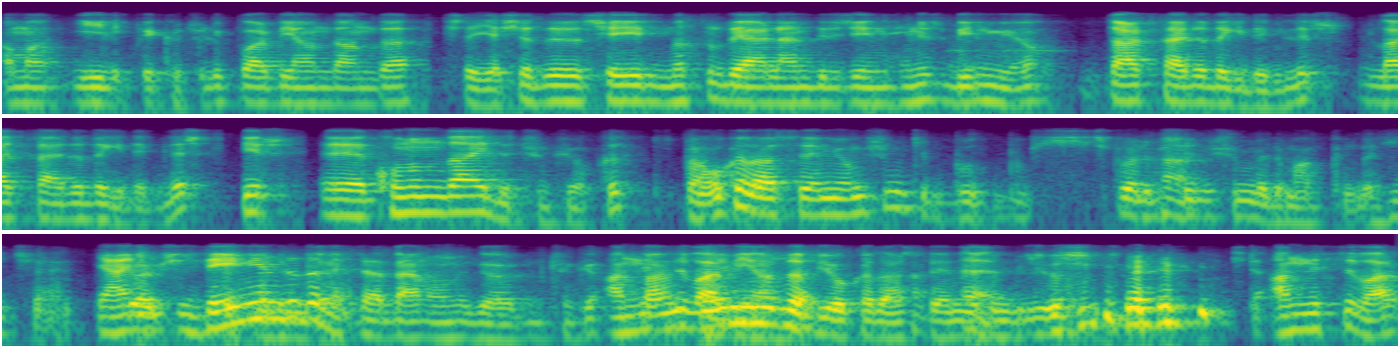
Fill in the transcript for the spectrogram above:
ama iyilik ve kötülük var bir yandan da. İşte yaşadığı şeyi nasıl değerlendireceğini henüz bilmiyor. Dark Side'a da gidebilir, Light Side'a da gidebilir. Bir e, konumdaydı çünkü o kız. Ben o kadar sevmiyormuşum ki bu, bu hiç böyle bir Ha. şey düşünmedim hakkında hiç yani. Yani Böyle bir şey Damien'da hissetmedim da yani. mesela ben onu gördüm. Çünkü annesi ben var bir yandan. da bir o kadar sevmedim Evet. biliyorsun. İşte annesi var,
